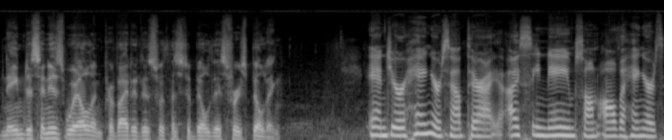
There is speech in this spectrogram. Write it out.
named us in his will and provided us with us to build this first building. And your hangars out there, I, I see names on all the hangars.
